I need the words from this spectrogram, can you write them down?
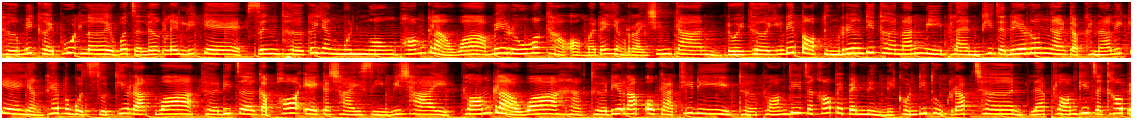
เธอไม่เคยพูดเลยว่าจะเลิกเล่นลิเก ซึ่งเธอก็ยังงุนงงพร้อมกล่าวว่าไม่รู้ว่าข่าวออกมาได้อย่างไรเช่นกัน โดยเธอยังได้ตอบถึงเรื่องที่เธอนั้นมีแพลนที่จะได้ร่วมงานกับคณะลิเกอย่างเทพบุตรสุดที่รักว่า เธอได้เจอกับพ่อเอกชัยศรีวิชัย พร้อมกล่าวว่าหากเธอได้รับโอกาสที่ดี เธอพร้อมที่จะเข้าไปเป็นหนึ่งในคนที่ถูกรับเชิญ และพร้อมที่จะเข้าไป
